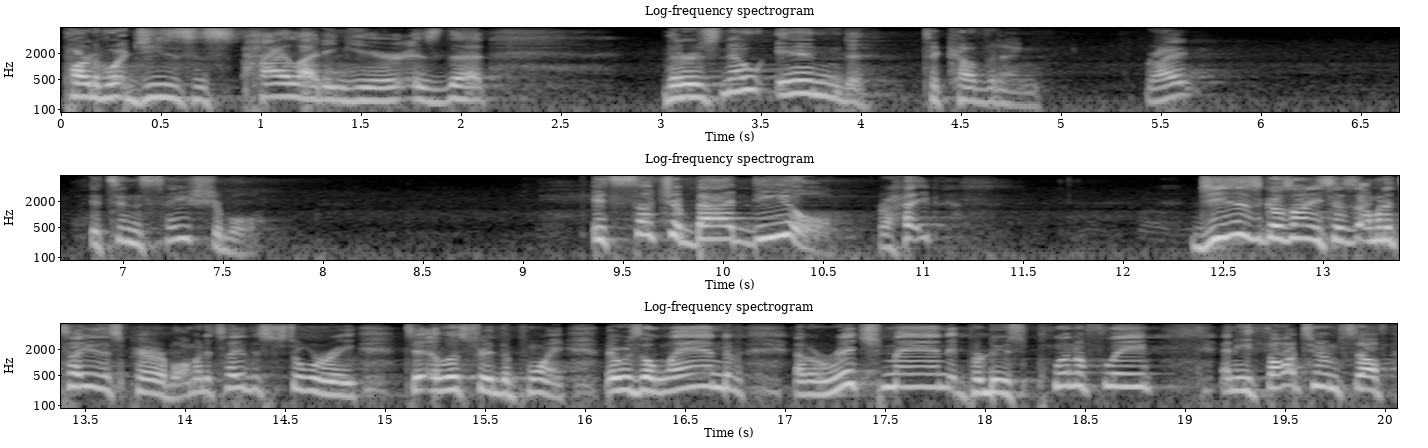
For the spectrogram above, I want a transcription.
Part of what Jesus is highlighting here is that there is no end to coveting, right? It's insatiable. It's such a bad deal, right? Jesus goes on, he says, I'm going to tell you this parable. I'm going to tell you this story to illustrate the point. There was a land of, of a rich man, it produced plentifully, and he thought to himself,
